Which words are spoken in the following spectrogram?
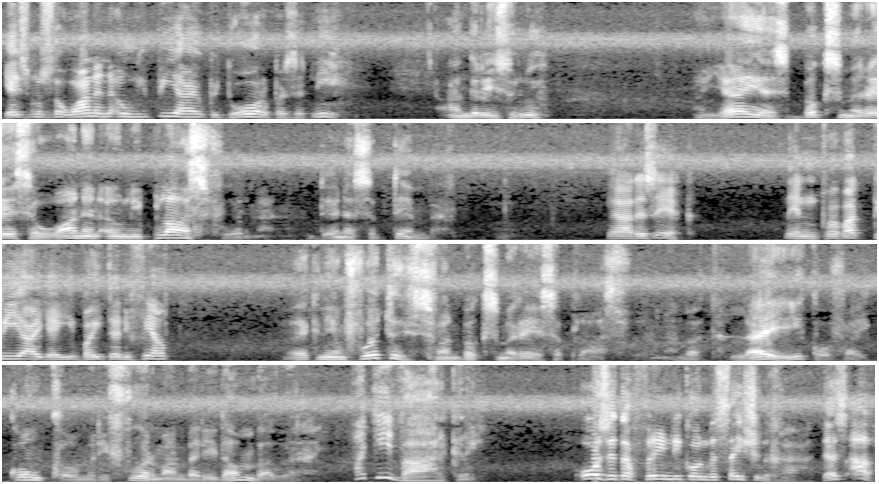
Jy's mos the one and only PI op die dorp, is dit nie? Andries Roo. En jy is Buxmere se one and only plaasvoorman, Dennis September. Ja, dis ek. En vir wat PI jy hier buite in die veld? Ek neem foto's van Buxmere se plaasvoorman wat lyk of hy konkel met die voorman by die dambouery. Wat jy waar kry. Ons het 'n friendly conversation gehad. Dis al.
